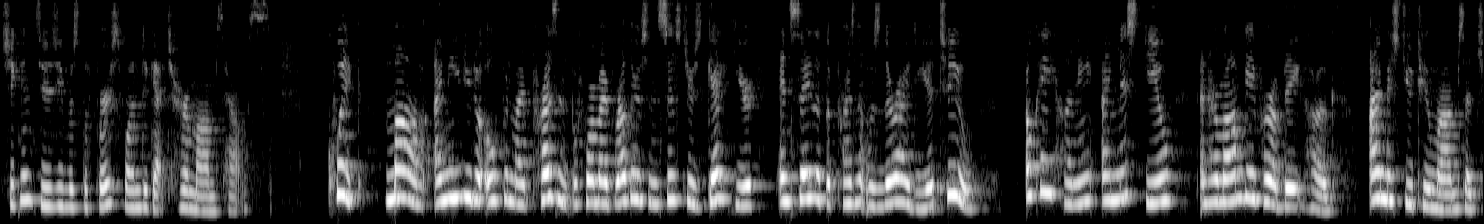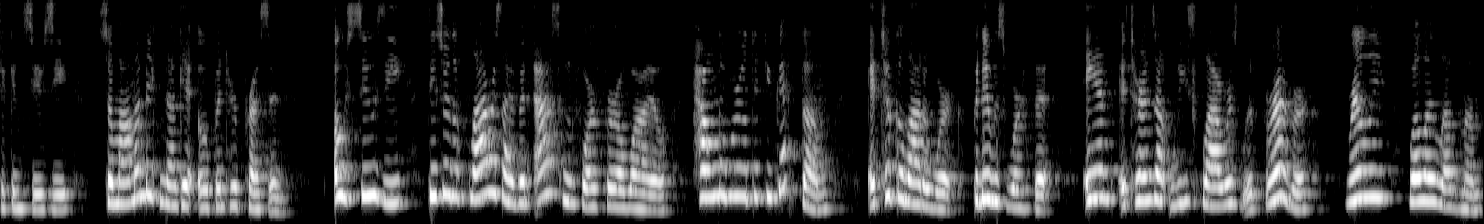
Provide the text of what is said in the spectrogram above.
Chicken Suzi was the first one to get to her mom's house. Quick, Mom, I need you to open my present before my brothers and sisters get here and say that the present was their idea, too. Okay, honey, I missed you. And her mom gave her a big hug. I missed you too, Mom, said Chicken Suzi. So Mama McNugget opened her present. Oh, Suzi, these are the flowers I've been asking for for a while. How in the world did you get them? It took a lot of work, but it was worth it. And it turns out these flowers live forever. Really? Well, I love them.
